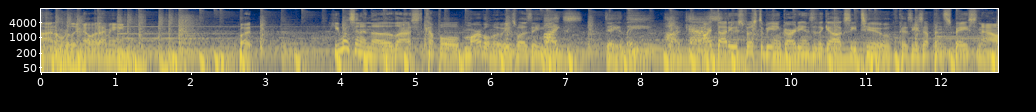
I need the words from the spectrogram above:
I don't really know what I mean. But he wasn't in the last couple Marvel movies, was he? Mike's Daily Podcast. I thought he was supposed to be in Guardians of the Galaxy 2 because he's up in space now,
